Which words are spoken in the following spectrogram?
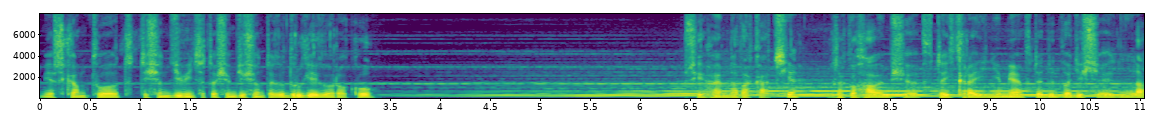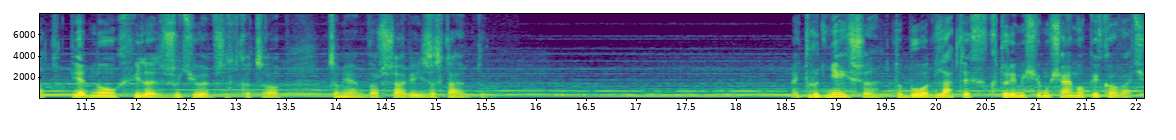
Mieszkam tu od 1982 roku. Przyjechałem na wakacje. Zakochałem się w tej krainie. Miałem wtedy 21 lat. W jedną chwilę rzuciłem wszystko, co, co miałem w Warszawie i zostałem tu. Najtrudniejsze to było dla tych, którymi się musiałem opiekować.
